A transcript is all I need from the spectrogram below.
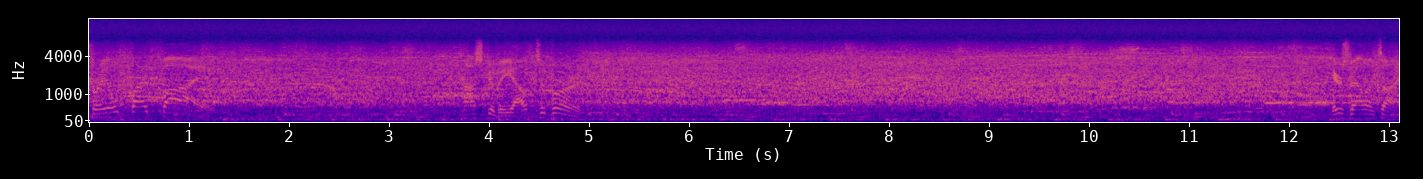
trailed by five. Hoskeby out to Byrne. Here's Valentine.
